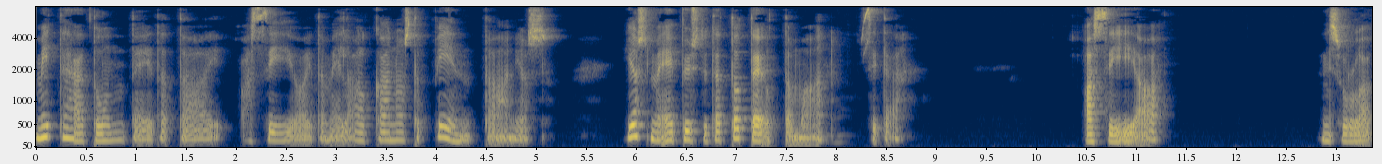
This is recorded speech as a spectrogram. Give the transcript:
Mitä tunteita tai asioita meillä alkaa nousta pintaan, jos, jos me ei pystytä toteuttamaan sitä asiaa, niin sulla,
